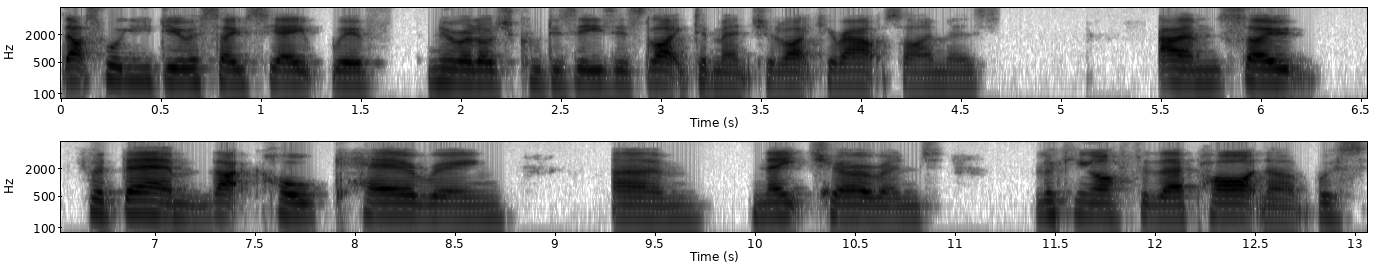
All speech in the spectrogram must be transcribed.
that's what you do associate with neurological diseases like dementia, like your Alzheimer's. Um, so for them, that whole caring um, nature and looking after their partner was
